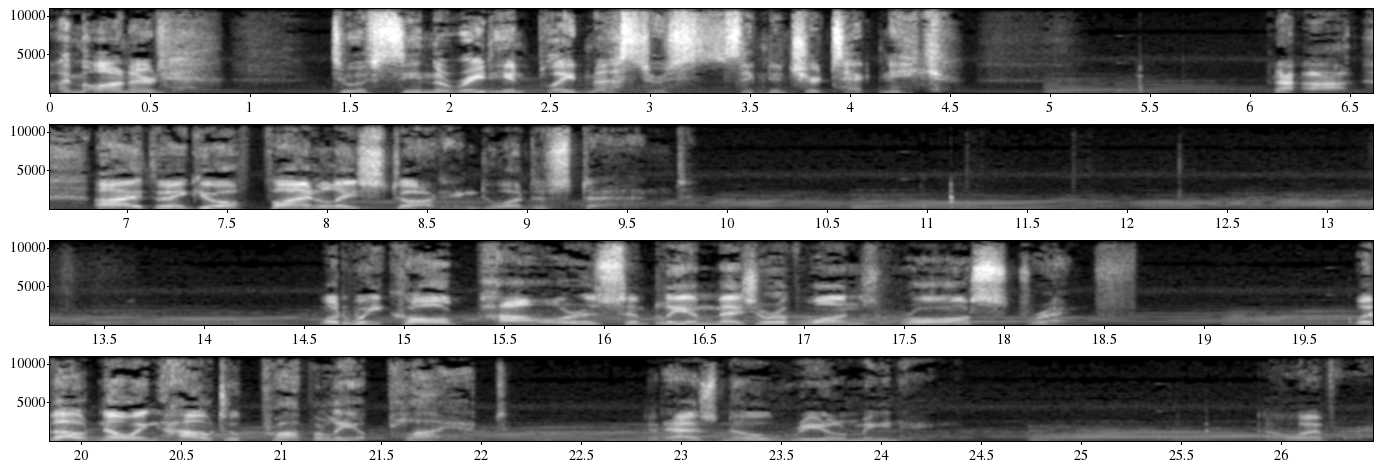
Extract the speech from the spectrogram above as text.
I'm honored to have seen the Radiant Blade Master's signature technique. I think you're finally starting to understand. What we call power is simply a measure of one's raw strength. Without knowing how to properly apply it, it has no real meaning. However,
